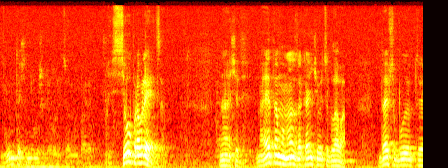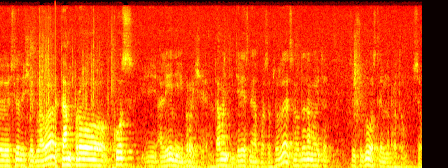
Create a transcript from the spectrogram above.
Они бы точно не выжили в эволюционном порядке. Все управляется. Значит, на этом у нас заканчивается глава. Дальше будет э, следующая глава. Там про коз и оленей и прочее. Там интересные вопросы обсуждаются, но да, мы это следующую главу оставим на потом. Все.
